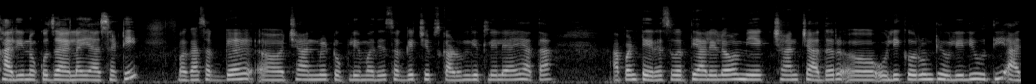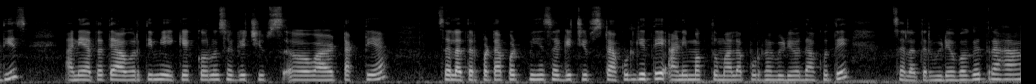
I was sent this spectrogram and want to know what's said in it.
खाली नको जायला यासाठी. बघा सगळे छान मी टोपलीमध्ये सगळे चिप्स काढून घेतलेले आहे. आता आपण टेरेसवरती आलेलो आहोत. मी एक छान चादर ओली करून ठेवलेली होती आधीच. आणि आता त्यावरती मी एक एक करून सगळे चिप्स वाळत टाकते आहे चला तर पटापट मी हे सगळे चिप्स टाकून घेते आणि मग तुम्हाला पूर्ण व्हिडिओ दाखवते. चला तर व्हिडिओ बघत राहा.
